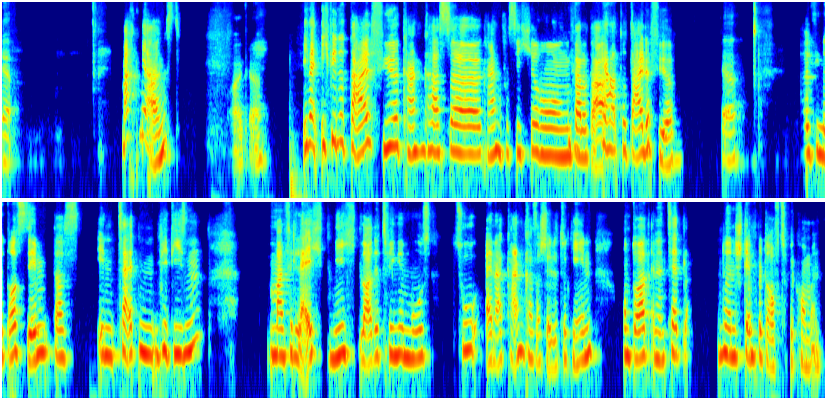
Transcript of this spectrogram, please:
Ja. Macht mir Angst. Okay. ich meine, ich bin total für Krankenkasse, Krankenversicherung, da, da, da, Ja. total dafür. Ja. Aber ich finde trotzdem, dass in Zeiten wie diesen man vielleicht nicht Leute zwingen muss, zu einer Krankenkassenstelle zu gehen und dort einen Zettel, nur einen Stempel drauf zu bekommen.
